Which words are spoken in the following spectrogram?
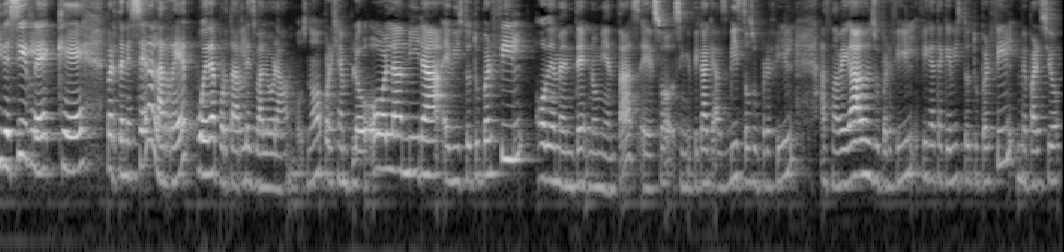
y decirle que pertenecer a la red puede aportarles valor a ambos, ¿no? Por ejemplo, hola, mira, he visto tu perfil, obviamente no mientas, eso significa que has visto su perfil, has navegado en su perfil, fíjate que he visto tu perfil, me pareció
